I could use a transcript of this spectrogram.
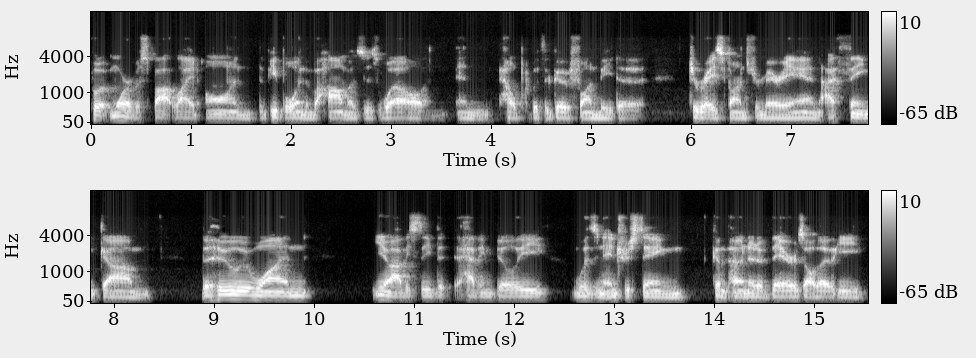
put more of a spotlight on the people in the Bahamas as well, and, and helped with the GoFundMe to to raise funds for Maryann. I think um, the Hulu one, you know, obviously the, having Billy was an interesting component of theirs, although he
